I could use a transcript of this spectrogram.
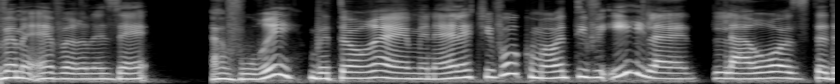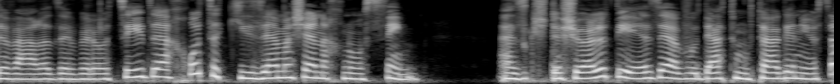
ומעבר לזה, עבורי, בתור אה, מנהלת שיווק, מאוד טבעי לארוז את הדבר הזה ולהוציא את זה החוצה, כי זה מה שאנחנו עושים. אז כשאתה שואל אותי איזה עבודת מותג אני עושה,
